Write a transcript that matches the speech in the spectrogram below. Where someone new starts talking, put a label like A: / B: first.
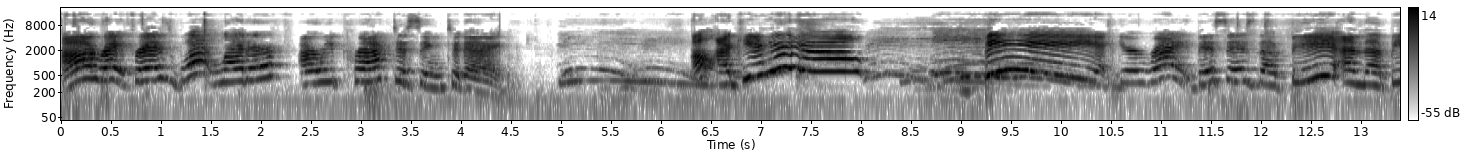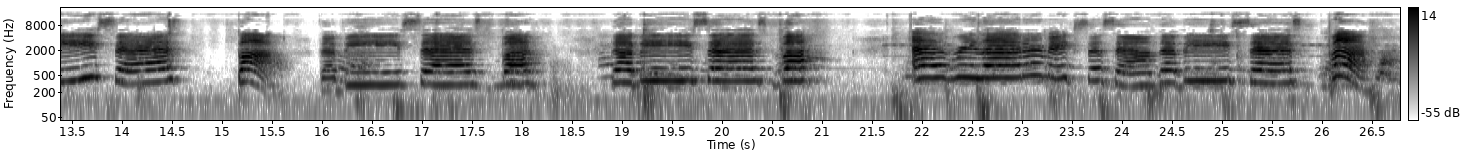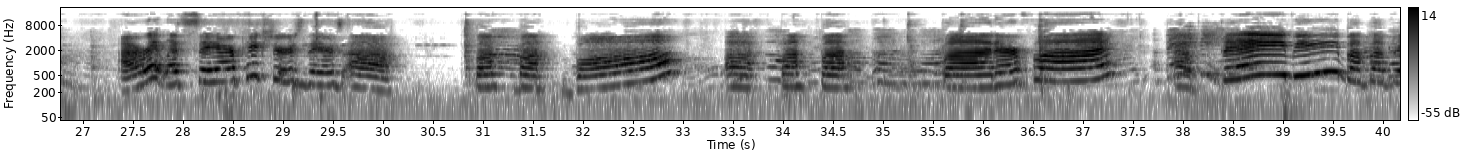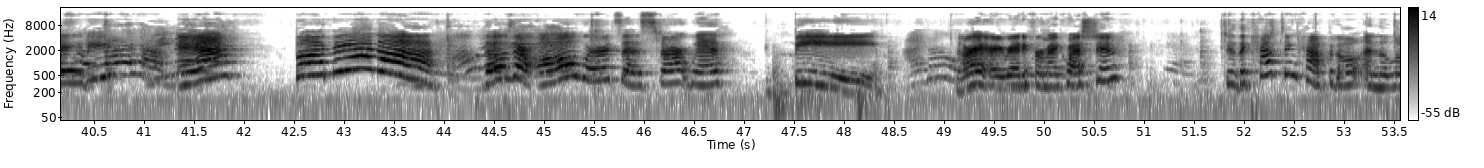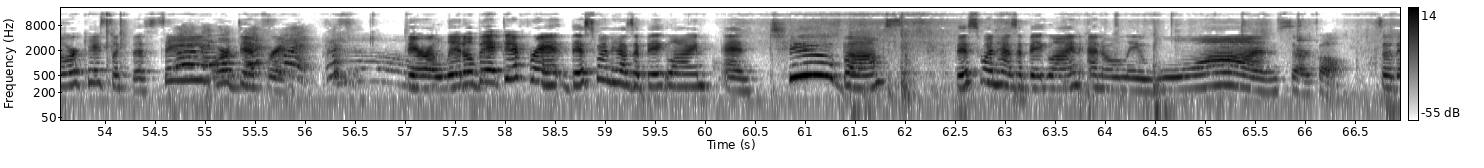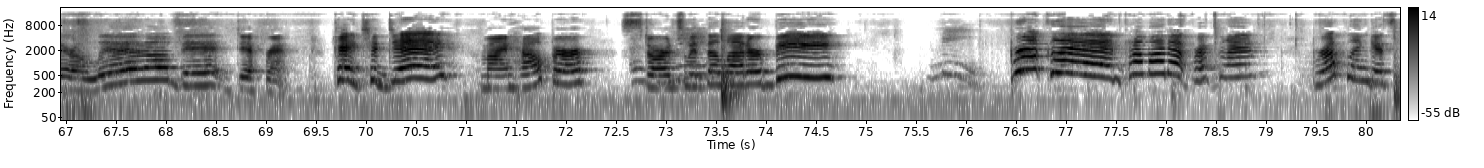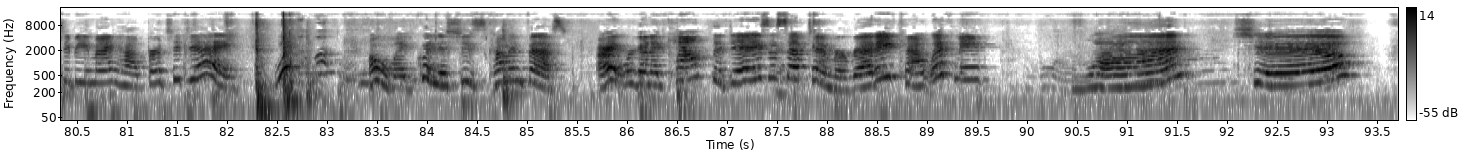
A: All right, friends, what letter are we practicing today? Oh, I can't hear you. B. You're right. This is the B, and the B says ba. The B says ba. The B says ba. Let's say our pictures. There's a ba ba ball, a ba ba butterfly, a baby, ba ba baby, and banana. Those are all words that start with B. All right, are you ready for my question? Do the captain capital and the lowercase look the same or different? They're a little bit different. This one has a big line and two bumps. This one has a big line and only one circle. So they're a little bit different. Okay, today my helper starts with the letter B. Brooklyn! Come on up, Brooklyn. Brooklyn gets to be my helper today. Oh my goodness, she's coming fast. All right, we're gonna count the days of September. Ready? Count with me. One, two,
